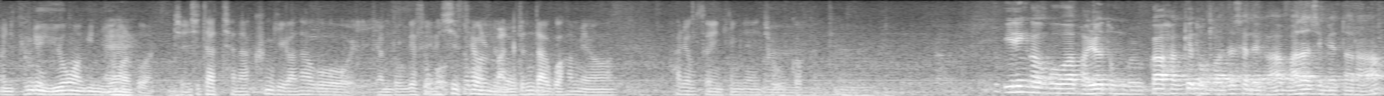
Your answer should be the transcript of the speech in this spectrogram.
아니 굉장히 유용하긴 네. 유용할 것 같아요. 지- 지자체나 큰 기관하고 연동돼서 이런 서버, 시스템을 서버 만든다고 하면 활용성이 굉장히 좋을 것 같아요. 1인 가구와 반려동물과 함께 동거하는 세대가 많아짐에 따라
